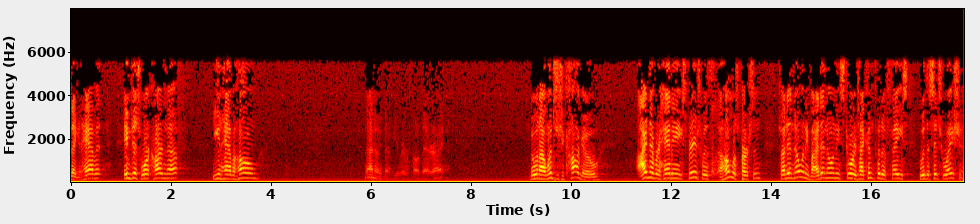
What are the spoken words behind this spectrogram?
they could have it. If you just work hard enough, you can have a home. I know none of you have ever thought that, right? But when I went to Chicago, I'd never had any experience with a homeless person, so I didn't know anybody. I didn't know any stories. I couldn't put a face with the situation.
